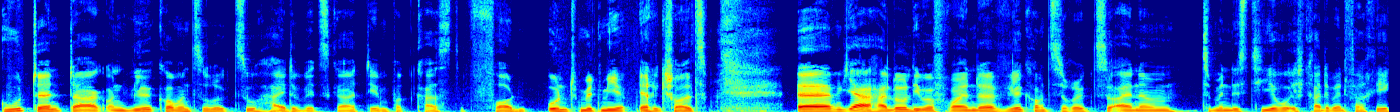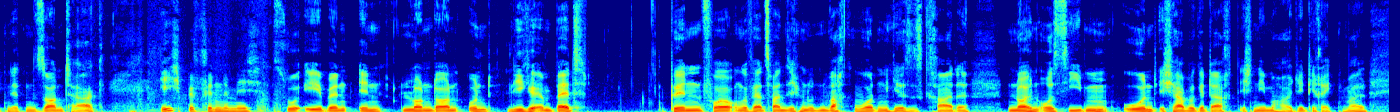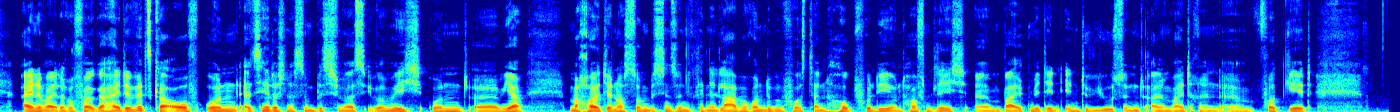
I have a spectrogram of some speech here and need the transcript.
Guten Tag und willkommen zurück zu Heidewitzka, dem Podcast von und mit mir, Erik Scholz. Ähm, ja, hallo liebe Freunde, willkommen zurück zu einem, zumindest hier, wo ich gerade bin, verregneten Sonntag. Ich befinde mich soeben in London und liege im Bett bin vor ungefähr 20 Minuten wach geworden. Hier ist es gerade 9.07 Uhr und ich habe gedacht, ich nehme heute direkt mal eine weitere Folge Heidewitzka auf und erzähle euch noch so ein bisschen was über mich und äh, ja, mache heute noch so ein bisschen so eine kleine Laberrunde, bevor es dann hopefully und hoffentlich ähm, bald mit den Interviews und allem weiteren ähm, fortgeht.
